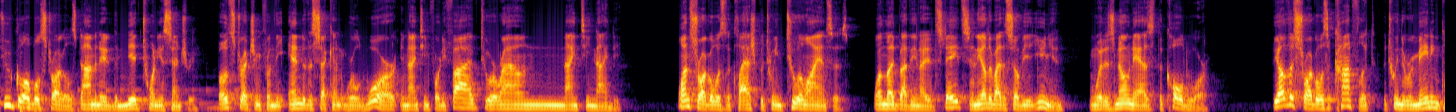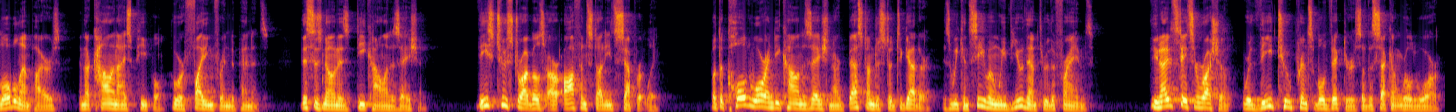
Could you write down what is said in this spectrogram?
Two global struggles dominated the mid 20th century, both stretching from the end of the Second World War in 1945 to around 1990. One struggle was the clash between two alliances, one led by the United States and the other by the Soviet Union, in what is known as the Cold War. The other struggle was a conflict between the remaining global empires and their colonized people who were fighting for independence. This is known as decolonization. These two struggles are often studied separately. But the Cold War and decolonization are best understood together, as we can see when we view them through the frames. The United States and Russia were the two principal victors of the Second World War.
